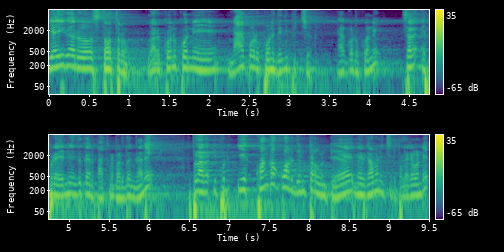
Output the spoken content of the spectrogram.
ఈ అయ్యగారు స్తోత్రం. వారు కొన్ని కొన్ని నాకు కూడా కొన్ని తినిపించాడు నాకు కూడా కొన్ని సరే ఇప్పుడు ఎన్ని ఎందుకని పక్కన పెడదాం కానీ ఇప్పుడు ఇప్పుడు ఈ కొంగ కూర తింటూ ఉంటే మీరు గమనించండి పిల్లరా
